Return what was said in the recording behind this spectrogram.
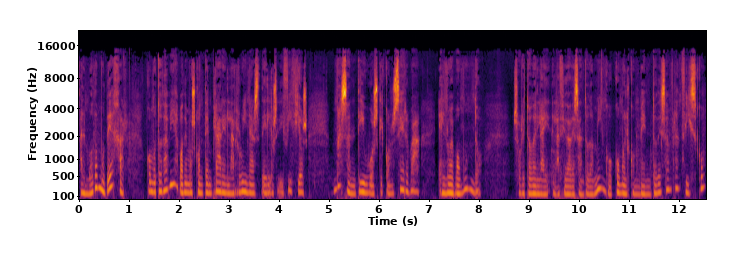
al modo mudéjar, como todavía podemos contemplar en las ruinas de los edificios más antiguos que conserva el Nuevo Mundo, sobre todo en la, en la ciudad de Santo Domingo, como el convento de San Francisco,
